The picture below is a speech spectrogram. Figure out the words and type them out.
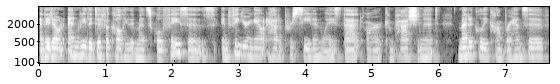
and I don't envy the difficulty that med school faces in figuring out how to proceed in ways that are compassionate, medically comprehensive,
